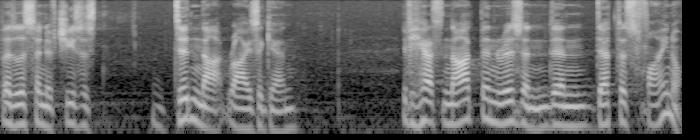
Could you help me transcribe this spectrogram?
But listen, if Jesus did not rise again, if he has not been risen, then death is final.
